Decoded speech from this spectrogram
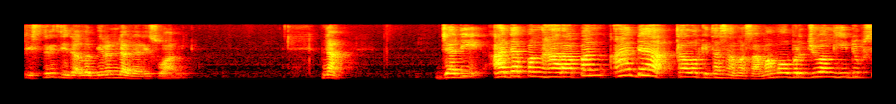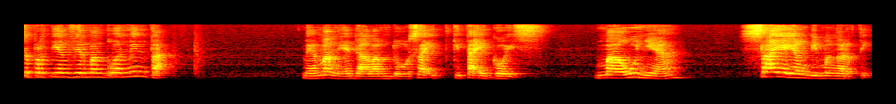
Istri tidak lebih rendah dari suami. Nah, jadi ada pengharapan? Ada kalau kita sama-sama mau berjuang hidup seperti yang firman Tuhan minta. Memang ya dalam dosa kita egois. Maunya saya yang dimengerti,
